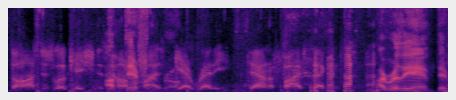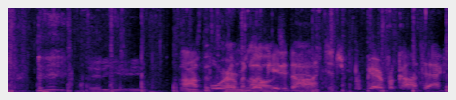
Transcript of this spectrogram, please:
The hostage location is I'm compromised. bro. Get ready. Down to five seconds. I really am different. Use Op 4 has located the hostage. Prepare for contact.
